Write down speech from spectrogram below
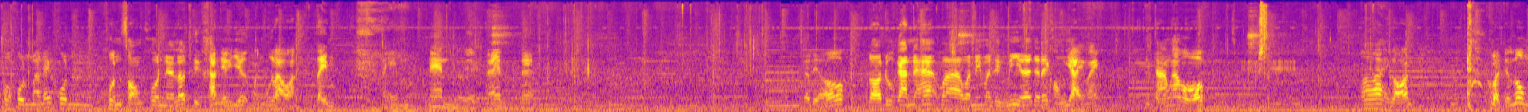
พอคนมาได้คนคนสองคนเนี่ยแล้วถือคันเยอะๆเหมือนพวกเราอะเต็มเต็มแน่นเลยแน่นแน่นก็เดี๋ยวรอดูกันนะฮะว่าวันนี้มาถึงนี่แล้วจะได้ของใหญ่ไหมติดตามครับผมเอ้ยร้อนกว่าจะล่ม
